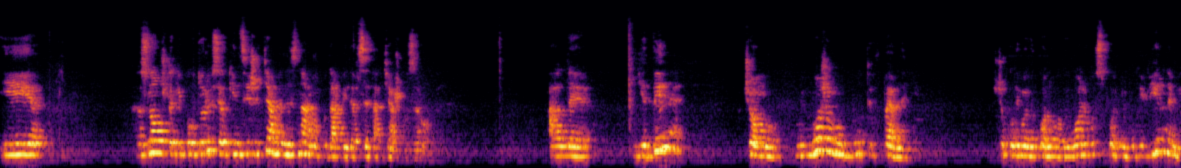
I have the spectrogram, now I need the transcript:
І знову ж таки повторюся, в кінці життя ми не знаємо, куди піде все так тяжко зароблене. Але єдине, в чому ми можемо бути впевнені, що коли ми виконували волю Господню, були вірними,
